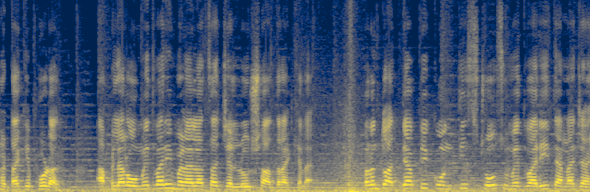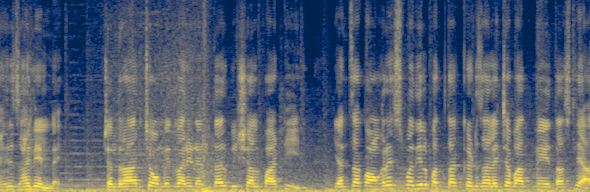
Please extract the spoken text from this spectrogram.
फटाके फोडत आपल्याला उमेदवारी मिळाल्याचा जल्लोष साजरा केला परंतु अद्याप कोणतीच ठोस उमेदवारी त्यांना जाहीर झालेली नाही. चंद्रहारच्या उमेदवारीनंतर विशाल पाटील यांचा काँग्रेसमधील पत्ता कट झाल्याच्या बातम्या येत असल्या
